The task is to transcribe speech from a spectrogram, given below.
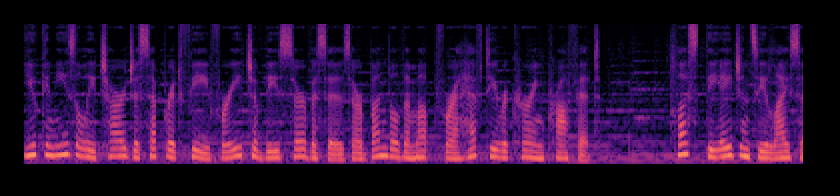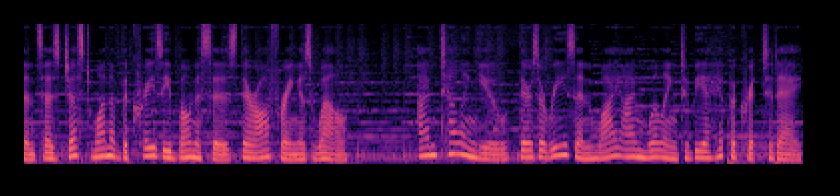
You can easily charge a separate fee for each of these services or bundle them up for a hefty recurring profit. Plus, the agency license is just one of the crazy bonuses they're offering as well. I'm telling you, there's a reason why I'm willing to be a hypocrite today.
